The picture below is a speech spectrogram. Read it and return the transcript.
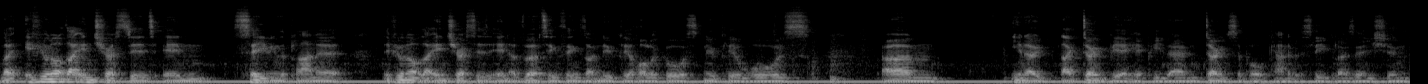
Like, if you're not that interested in saving the planet, if you're not that interested in averting things like nuclear holocaust, nuclear wars, um, you know, like don't be a hippie then, don't support cannabis legalization.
